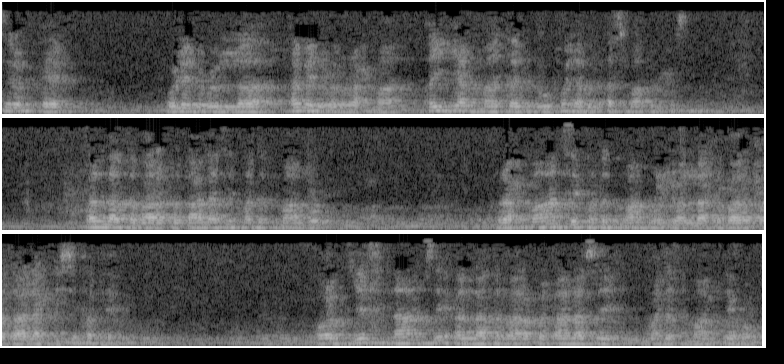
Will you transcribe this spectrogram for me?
صرف ہے قل ادعو اللہ ام ادعو الرحمن ایم ما تدعو فلہ الاسماء الحسن اللہ تبارک و تعالیٰ سے مدد مانگو۔ رحمان سے مدد مانگو جو اللہ تبارک و تعالیٰ کی صفت ہے۔ اور جس نام سے اللہ تبارک و تعالیٰ سے مدد مانگتے ہو،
